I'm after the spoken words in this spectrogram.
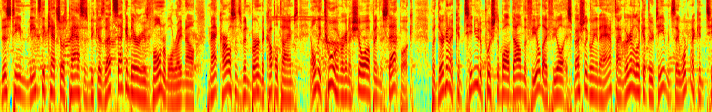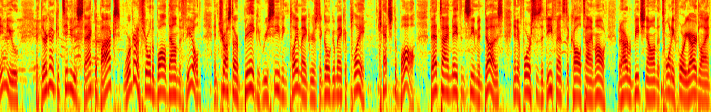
This team needs to catch those passes because that secondary is vulnerable right now. Matt Carlson's been burned a couple times. Only two of them are going to show up in the stat book, but they're going to continue to push the ball down the field, I feel, especially going into halftime. They're going to look at their team and say, we're going to continue. If they're going to continue to stack the box, we're going to throw the ball down the field and trust our big receiving playmakers to go make a play, catch the ball. That time, Nathan Seaman does, and it forces the defense to call timeout. But Harbor Beach now on the 24 yard line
